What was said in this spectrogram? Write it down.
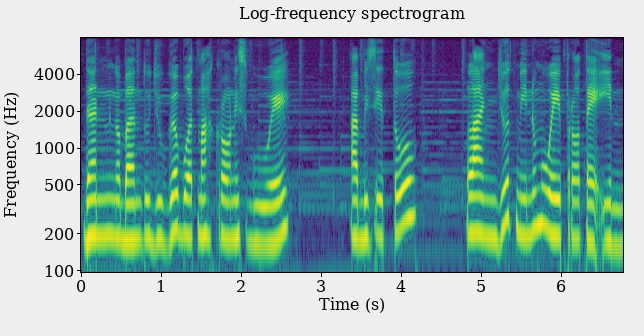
dan ngebantu juga buat mah kronis gue habis itu lanjut minum whey protein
